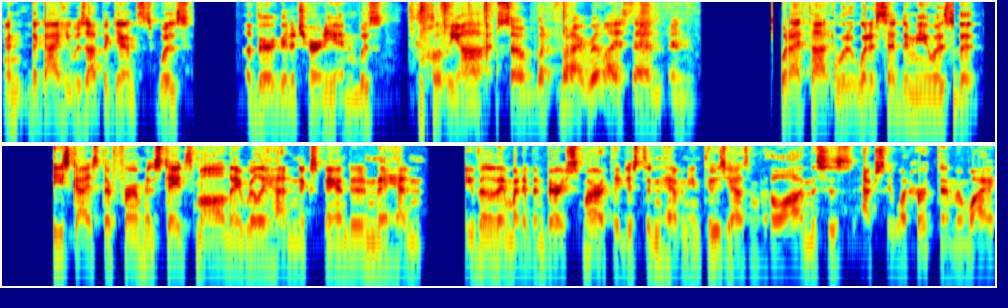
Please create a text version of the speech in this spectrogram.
and the guy he was up against was a very good attorney and was completely on. So what, what I realized then, and what I thought what, what it said to me was that these guys, their firm had stayed small and they really hadn't expanded and they hadn't even though they might have been very smart, they just didn't have any enthusiasm for the law, and this is actually what hurt them and why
